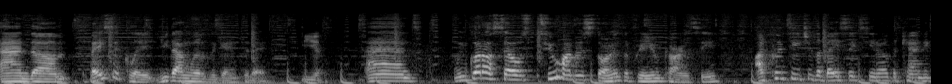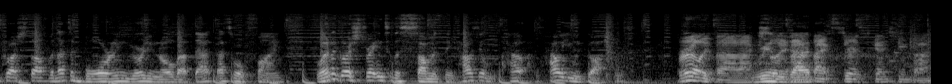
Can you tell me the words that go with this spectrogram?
And um, basically, you downloaded the game today. Yeah. And we've got ourselves 200 stones, the premium currency. I could teach you the basics, you know, the Candy Crush stuff, but that's boring. We already know about that. That's all fine. We're gonna go straight into the summon thing. How's your how how are you with Gacha? Really bad, actually. Really bad. That experience Genshin guys.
